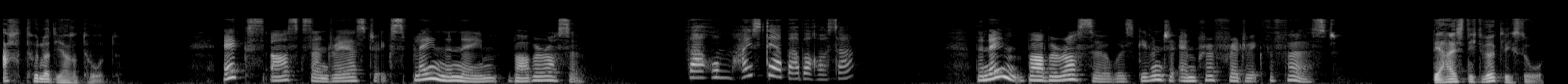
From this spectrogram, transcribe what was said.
800 Jahre tot. Ex asks Andreas to explain the name Barbarossa. Warum heißt der Barbarossa? The name Barbarossa was given to Emperor Frederick I. Der heißt nicht wirklich so.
